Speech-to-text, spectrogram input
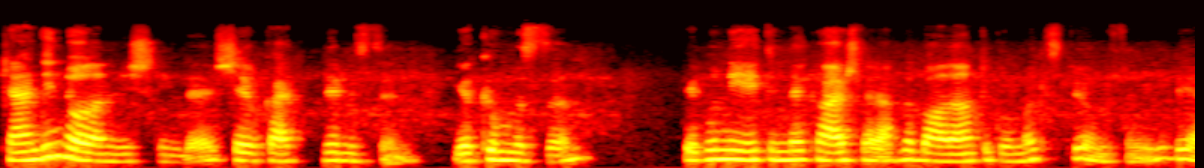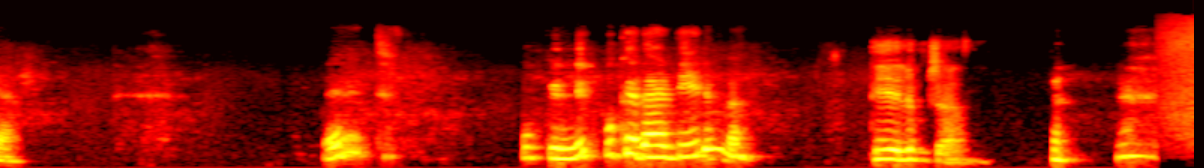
kendinle olan ilişkinde şefkatli misin? Yakın mısın? Ve bu niyetinde karşı tarafla bağlantı kurmak istiyor musun gibi bir yer. Evet, bugünlük bu kadar diyelim mi? Diyelim canım.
